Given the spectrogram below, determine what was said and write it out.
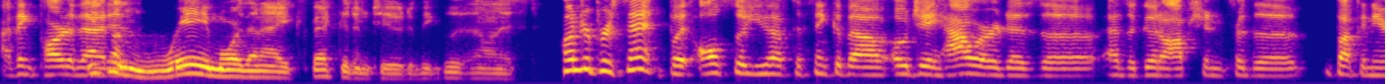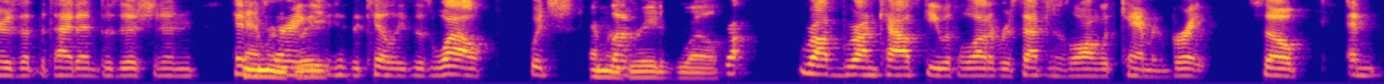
I think part of that is way more than I expected him to, to be completely honest. Hundred percent. But also you have to think about OJ Howard as a as a good option for the Buccaneers at the tight end position and him Cameron tearing his Achilles as well, which Cameron Brate as well. Rob Gronkowski with a lot of receptions along with Cameron Brate. So and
